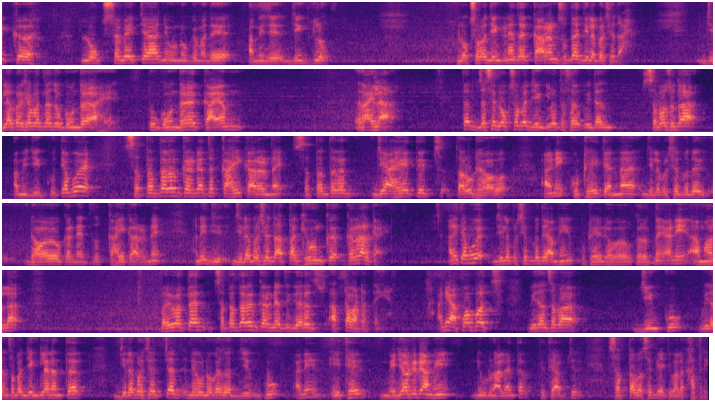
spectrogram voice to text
एक लोकसभेच्या निवडणुकीमध्ये आम्ही जे जिंकलो लोकसभा जिंकण्याचं कारणसुद्धा जिल्हा परिषद आहे. जिल्हा परिषदमधला जो गोंधळ आहे तो गोंधळ कायम राहिला. तर जसे लोकसभा जिंकलो तसं विधानसभासुद्धा आम्ही जिंकू. त्यामुळे सत्तांतरण करण्याचं काही कारण नाही. सत्तांतरण जे आहे तेच चालू ठेवावं आणि कुठेही त्यांना जिल्हा परिषदमध्ये ढवळाढवळ करण्याचं काही कारण नाही आणि जि जिल्हा परिषद आता घेऊन क करणार काय? आणि त्यामुळे जिल्हा परिषदमध्ये आम्ही कुठेही ढवळाढवळ करत नाही आणि आम्हाला परिवर्तन सत्ताधारण करण्याची गरज आत्ता वाटत नाही आहे. आणि आपोआपच विधानसभा जिंकू विधानसभा जिंकल्यानंतर जिल्हा परिषदच्या निवडणुकाचा जिंकू आणि इथे मेजॉरिटीने आम्ही निवडून आल्यानंतर तिथे आमची सत्ता बसेल याची मला खात्री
